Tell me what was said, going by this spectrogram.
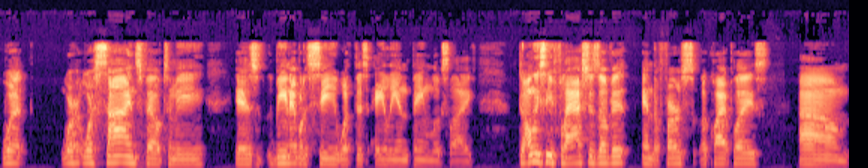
what where where signs fell to me is being able to see what this alien thing looks like to only see flashes of it in the first A Quiet Place, um,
